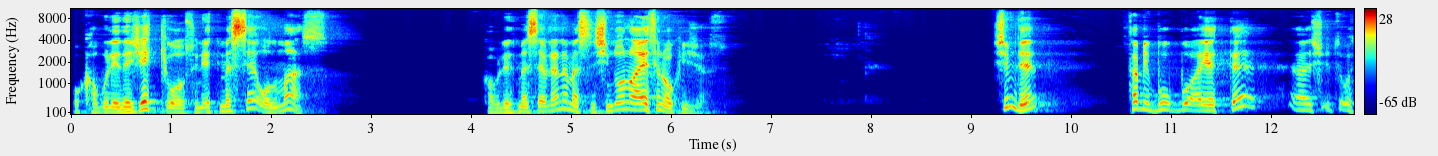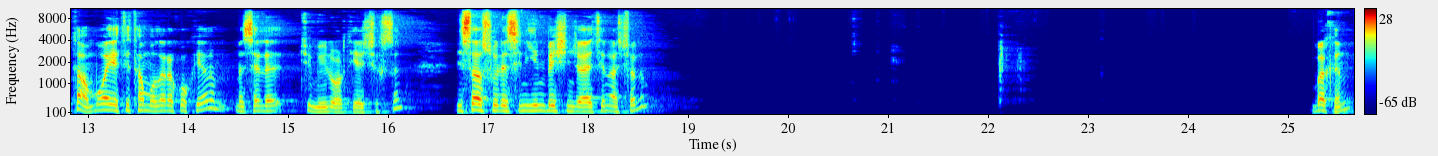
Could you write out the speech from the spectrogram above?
O kabul edecek ki olsun. Etmezse olmaz. Kabul etmezse evlenemezsin. Şimdi onun ayetini okuyacağız. Şimdi tabi bu bu ayette yani şu, tamam bu ayeti tam olarak okuyalım. Mesele tümüyle ortaya çıksın. Nisa suresinin 25. ayetini açalım. Bakın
